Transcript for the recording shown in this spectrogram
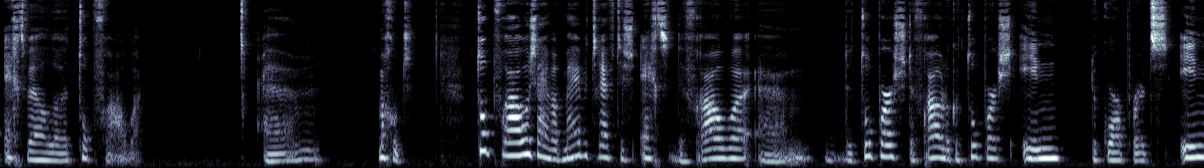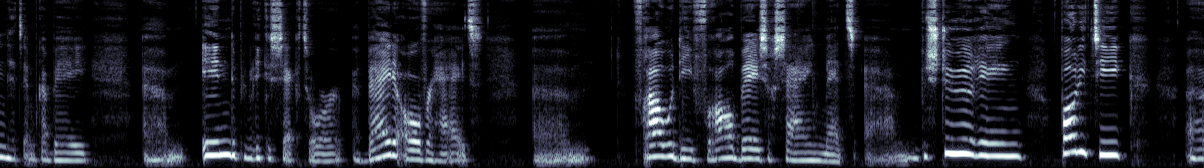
echt wel topvrouwen. Um, maar goed, topvrouwen zijn wat mij betreft dus echt de vrouwen, um, de toppers, de vrouwelijke toppers in de corporates, in het MKB, um, in de publieke sector, bij de overheid. Um, vrouwen die vooral bezig zijn met besturing, politiek, uh,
